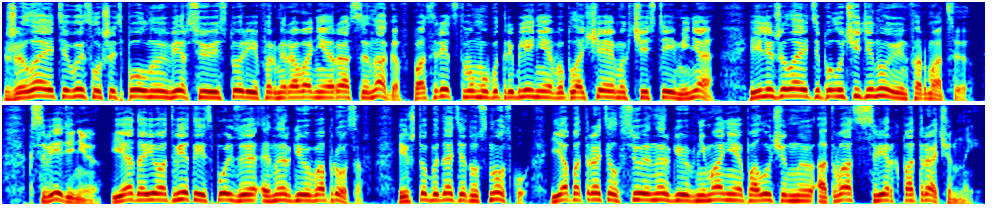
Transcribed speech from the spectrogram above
Желаете выслушать полную версию истории формирования расы нагов посредством употребления воплощаемых частей меня, или желаете получить иную информацию? К сведению, я даю ответы, используя энергию вопросов, и чтобы дать эту сноску, я потратил всю энергию внимания, полученную от вас сверхпотраченной.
